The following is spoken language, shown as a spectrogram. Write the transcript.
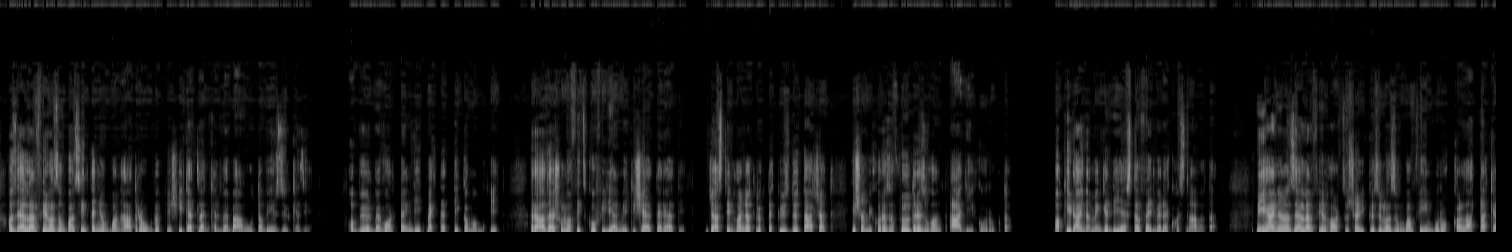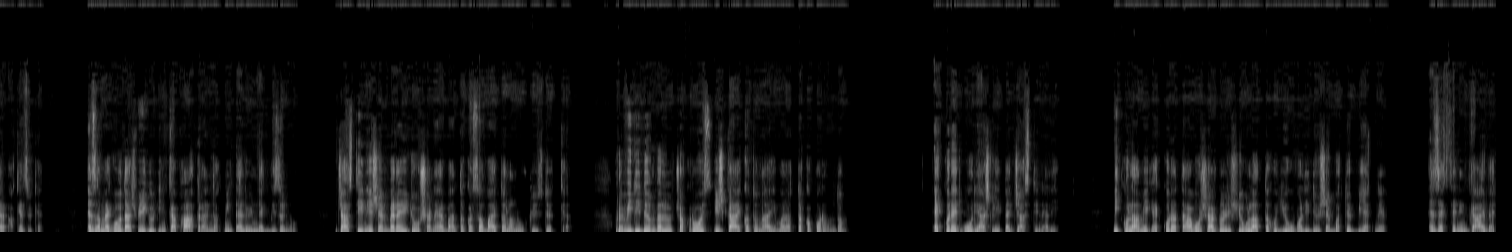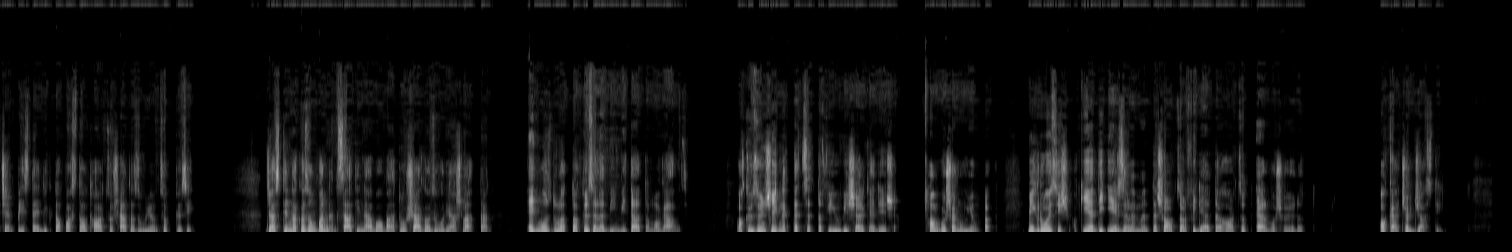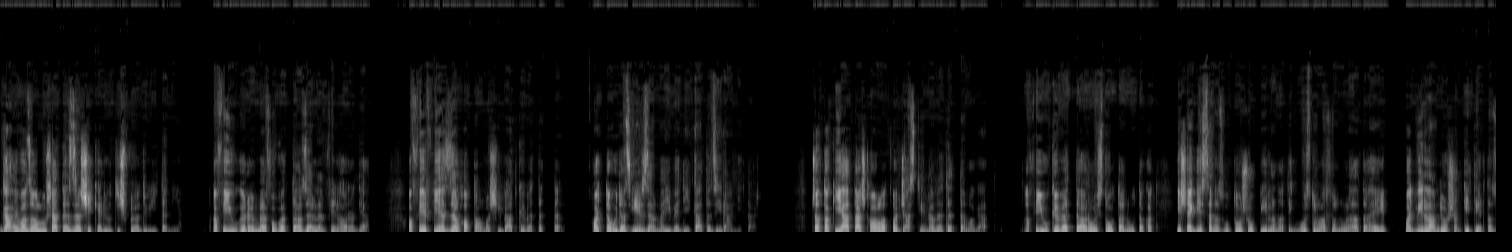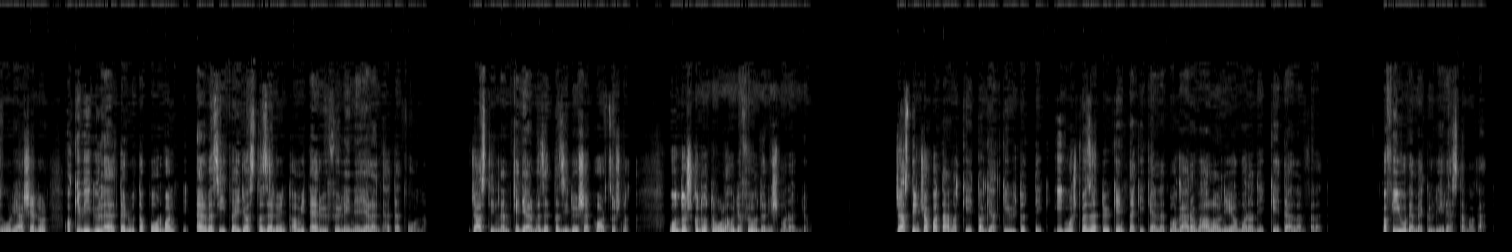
Az ellenfél azonban szinte nyomban hátraugrott, és hitetlenkedve bámulta vérző kezét. A bőrbe vart pengék megtették a magukét, ráadásul a fickó figyelmét is elterelték. Justin hanyatlökte küzdőtársát, és amikor az a földre zuhant, ágyékon rúgta. A király nem engedélyezte a fegyverek használatát. Néhányan az ellenfél harcosai közül azonban fémburokkal látták el a kezüket. Ez a megoldás végül inkább hátránynak, mint előnynek bizonyult. Justin és emberei gyorsan elbántak a szabálytalanul küzdőkkel. Rövid időn belül csak Royce és Guy katonái maradtak a porondon. Ekkor egy óriás lépett Justin elé. Nikolá még ekkora távolságról is jól látta, hogy jóval idősebb a többieknél. Ezek szerint Guy becsempészte egyik tapasztalt harcosát az újoncok közé. Justinnak azonban nem szállt inába a bátorsága az óriás láttán. Egy mozdulattal közelebb invitálta magához. A közönségnek tetszett a fiú viselkedése. Hangosan újongtak. Még Royce is, aki eddig érzelemmentes arccal figyelte a harcot, elmosolyodott. Akárcsak Justin. Guy vazallusát ezzel sikerült is földühítenie. A fiú örömmel fogadta az ellenfél haragját. A férfi ezzel hatalmas hibát követett el. Hagyta, hogy az érzelmei vegyék át az irányítást. Csata kiáltást hallatva Justinra vetette magát. A fiú követte a royce tanultakat, és egészen az utolsó pillanatig mozdulatlanul állt a helyén, majd villámgyorsan kitért az óriás elől, aki végül elterült a porban, elveszítve így azt az előnyt, amit erőfölénye jelenthetett volna. Justin nem kegyelmezett az idősebb harcosnak. Gondoskodott róla, hogy a földön is maradjon. Justin csapatának két tagját kiütötték, így most vezetőként neki kellett magára vállalnia a maradék két ellenfelet. A fiú remekül érezte magát.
